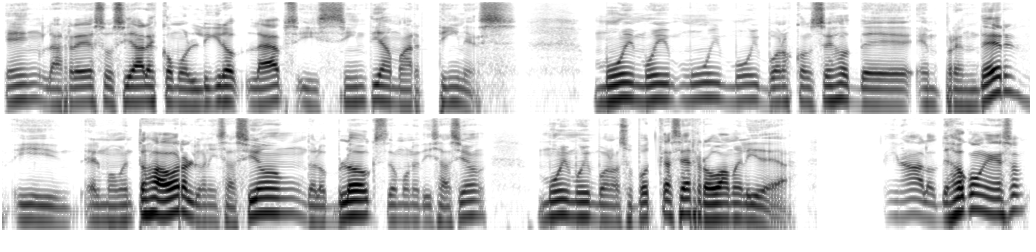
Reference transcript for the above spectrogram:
en las redes sociales como Lead Up Labs y Cintia Martínez. Muy, muy, muy, muy buenos consejos de emprender y el momento es ahora, organización, de los blogs, de monetización. Muy, muy bueno. Su podcast es Róbame la idea. Y nada, los dejo con eso.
